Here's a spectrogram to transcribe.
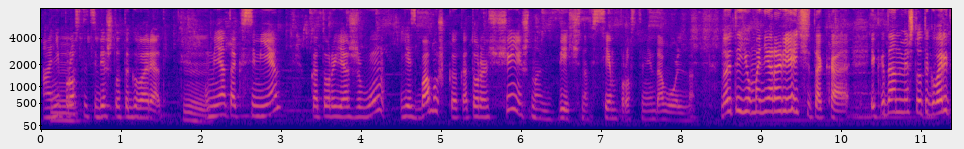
а они М. просто тебе что-то говорят. М. У меня так в семье, в которой я живу, есть бабушка, которая ощущение, что она вечно всем просто недовольна. Но это ее манера речи такая. И когда она мне что-то говорит,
